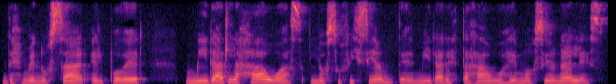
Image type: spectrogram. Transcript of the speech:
desmenuzar, el poder mirar las aguas lo suficiente, mirar estas aguas emocionales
